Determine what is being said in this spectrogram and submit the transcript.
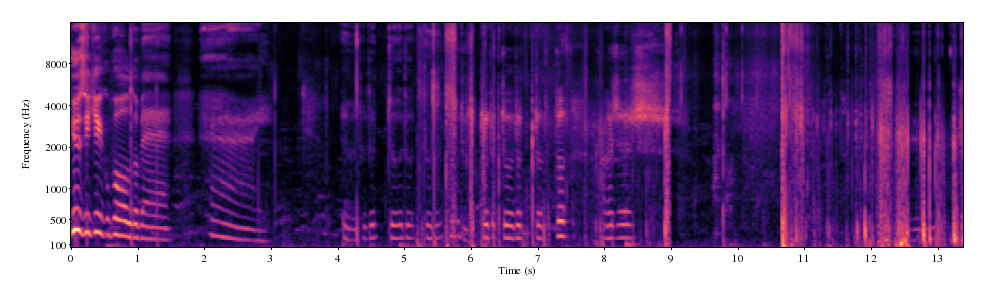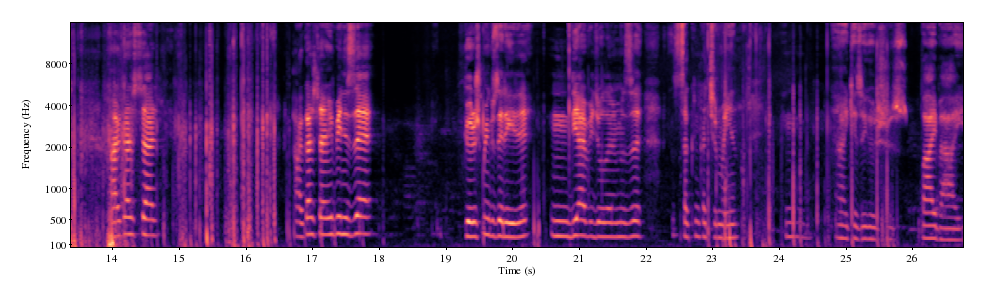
102 kupa oldu be. Hey. Arkadaşlar Arkadaşlar Arkadaşlar hepinize görüşmek üzereydi. Hmm, Diğer videolarımızı sakın kaçırmayın. Hmm, Herkese görüşürüz. Bay bay.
